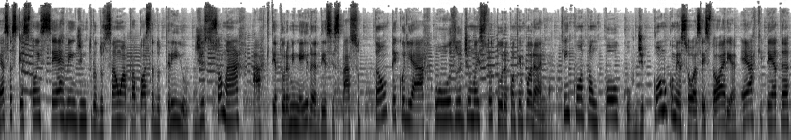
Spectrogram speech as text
essas questões servem de introdução à proposta do trio de somar a arquitetura mineira desse espaço tão peculiar o uso de uma estrutura contemporânea. Quem conta um pouco de como começou essa história é a arquiteta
